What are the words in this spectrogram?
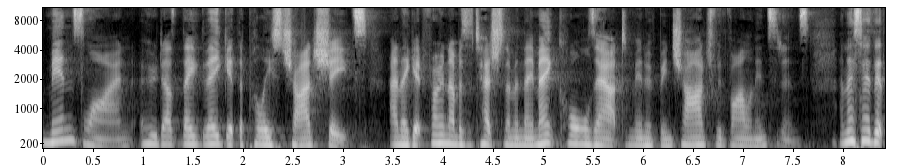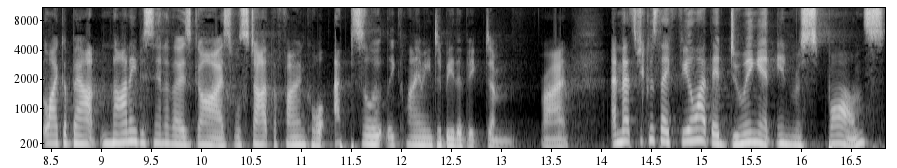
MensLine, who does, they, they get the police charge sheets and they get phone numbers attached to them and they make calls out to men who've been charged with violent incidents. And they say that like about 90% of those guys will start the phone call absolutely claiming to be the victim, right? And that's because they feel like they're doing it in response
